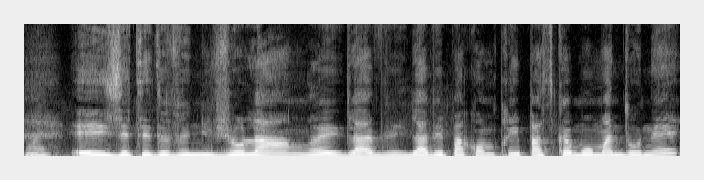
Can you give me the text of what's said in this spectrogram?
Oui, ouais. Et ils étaient devenus violents. Ils l'avaient pas compris parce qu'à un moment donné,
